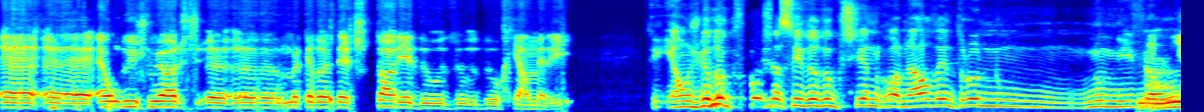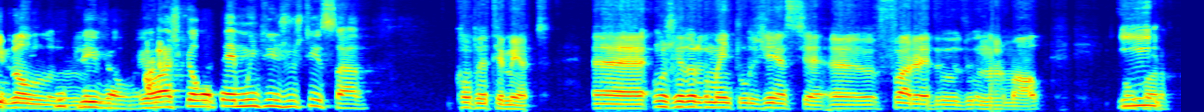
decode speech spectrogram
é um dos melhores marcadores da história do, do, do Real Madrid. É um jogador que depois da saída do Cristiano Ronaldo entrou num, num nível, nível incrível. Eu acho que ele até é muito injustiçado. Completamente. uh, um jogador de uma inteligência uh, fora do, do normal. Concordo. E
